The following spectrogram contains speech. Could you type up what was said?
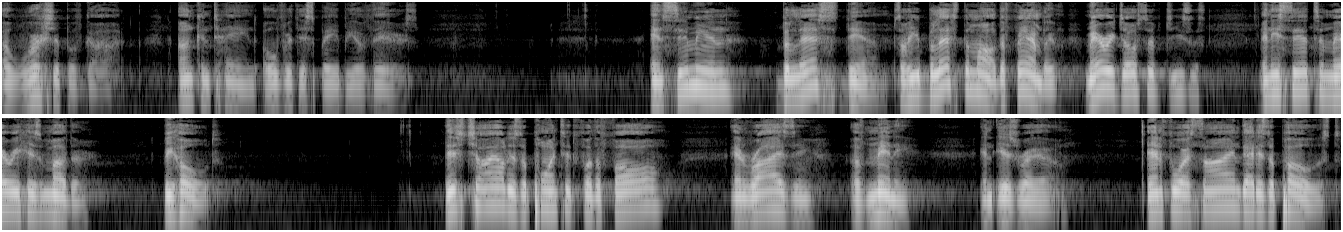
a worship of God, uncontained over this baby of theirs. And Simeon blessed them. So he blessed them all, the family, Mary, Joseph, Jesus. And he said to Mary, his mother, Behold, this child is appointed for the fall and rising of many in Israel, and for a sign that is opposed.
